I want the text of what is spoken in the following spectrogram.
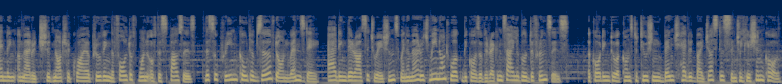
Ending a marriage should not require proving the fault of one of the spouses, the Supreme Court observed on Wednesday, adding there are situations when a marriage may not work because of irreconcilable differences. According to a constitution bench headed by Justice Sanjay Kaul,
